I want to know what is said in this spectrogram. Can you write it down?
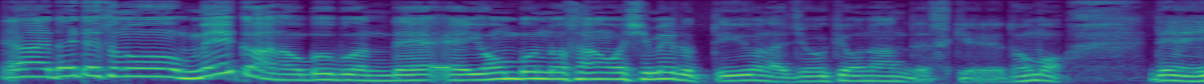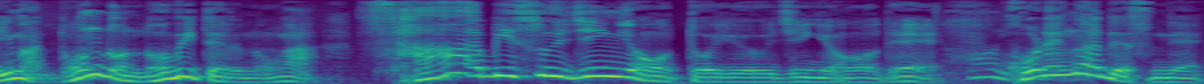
うん、だいたいそのメーカーの部分で4分の3を占めるっていうような状況なんですけれども、で、今どんどん伸びてるのがサービス事業という事業で、はい、これがですね、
